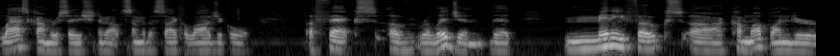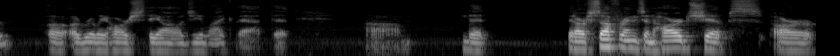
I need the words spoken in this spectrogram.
last conversation about some of the psychological effects of religion that many folks uh, come up under a, a, really harsh theology like that that um, that that our sufferings and hardships are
